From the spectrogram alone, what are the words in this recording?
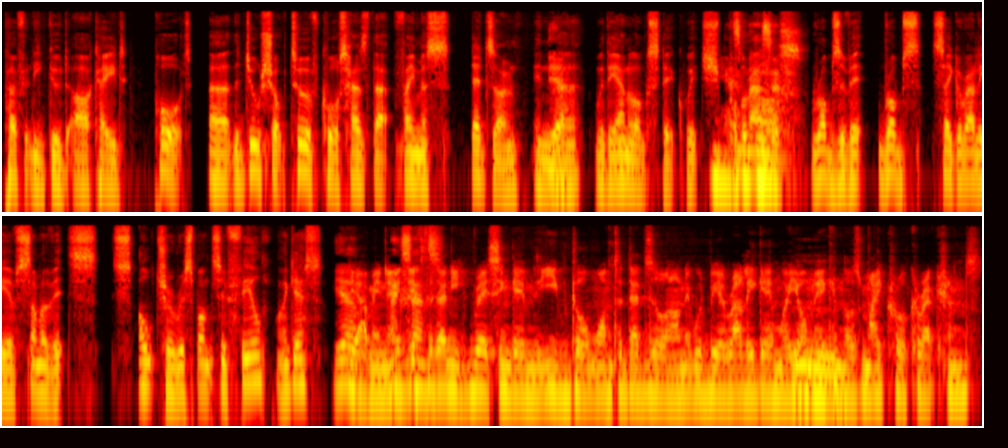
perfectly good arcade port. Uh, the DualShock 2, of course, has that famous dead zone in Yeah. the with the analog stick, which Yeah. Probably massive. robs of it robs Sega Rally of some of its ultra responsive feel, I guess. Yeah, Yeah, I mean, if makes sense. there's any racing game that you don't want a dead zone on, it would be a rally game where you're Hmm. making those micro corrections.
